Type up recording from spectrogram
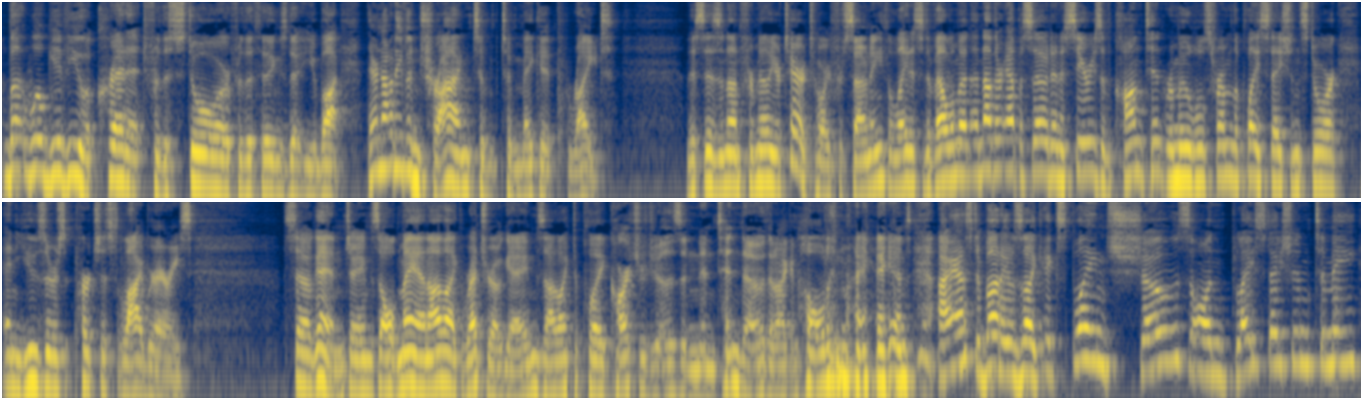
but we'll give you a credit for the store for the things that you bought. They're not even trying to, to make it right. This is an unfamiliar territory for Sony. The latest development, another episode in a series of content removals from the PlayStation Store and users' purchased libraries. So again, James, old man, I like retro games. I like to play cartridges and Nintendo that I can hold in my hand. I asked a buddy, I was like, explain shows on PlayStation to me.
